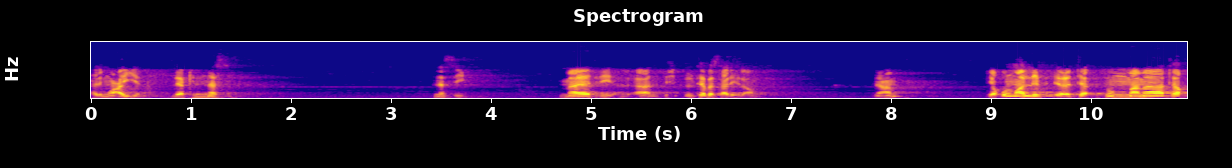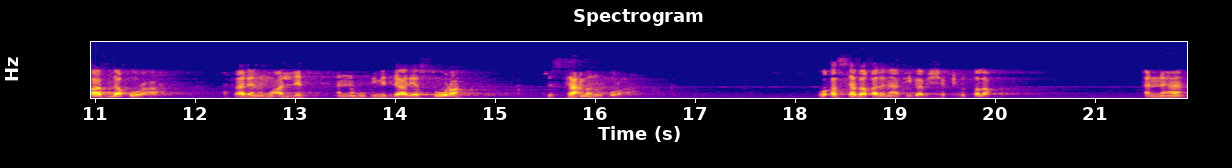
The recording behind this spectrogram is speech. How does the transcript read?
هذه معينة لكن نسي. نسي. ما يدري الآن التبس عليه الأمر. نعم. يقول المؤلف ثم مات قبل قرعة. أفادنا المؤلف أنه في مثل هذه الصورة تستعمل القرعة. وقد سبق لنا في باب الشك في الطلاق أنها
